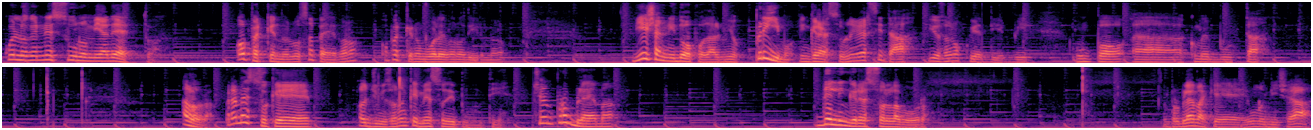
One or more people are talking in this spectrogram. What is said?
quello che nessuno mi ha detto, o perché non lo sapevano o perché non volevano dirmelo. Dieci anni dopo dal mio primo ingresso all'università, io sono qui a dirvi un po' uh, come butta. Allora, premesso che oggi mi sono anche messo dei punti. C'è il problema dell'ingresso al lavoro. Un problema che uno dice, ah,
